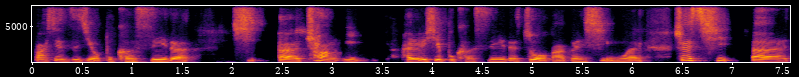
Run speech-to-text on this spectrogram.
发现自己有不可思议的呃创意。还有一些不可思议的做法跟行为，所以其呃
